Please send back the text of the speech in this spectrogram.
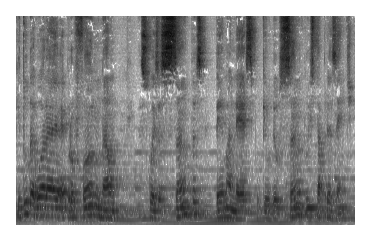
que tudo agora é, é profano, não. As coisas santas permanecem, porque o Deus Santo está presente.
